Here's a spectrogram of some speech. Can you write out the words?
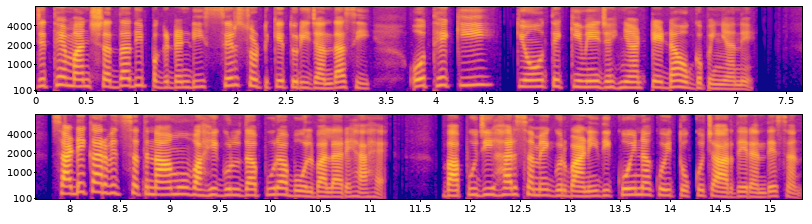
ਜਿੱਥੇ ਮਨ ਸ਼ਰਧਾ ਦੀ ਪਗਡੰਡੀ ਸਿਰ ਸੁੱਟ ਕੇ ਤੁਰੀ ਜਾਂਦਾ ਸੀ, ਉਥੇ ਕੀ, ਕਿਉਂ ਤੇ ਕਿਵੇਂ ਜਹੀਆਂ ਟੇਡਾਂ ਉੱਗ ਪਈਆਂ ਨੇ। ਸਾਡੇ ਘਰ ਵਿੱਚ ਸਤਨਾਮ ਉਹ ਵਾਹਿਗੁਰੂ ਦਾ ਪੂਰਾ ਬੋਲਬਾਲਾ ਰਿਹਾ ਹੈ। ਬਾਪੂ ਜੀ ਹਰ ਸਮੇਂ ਗੁਰਬਾਣੀ ਦੀ ਕੋਈ ਨਾ ਕੋਈ ਤੁਕ ਉਚਾਰਦੇ ਰਹਿੰਦੇ ਸਨ।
